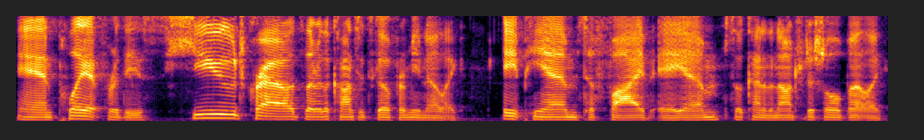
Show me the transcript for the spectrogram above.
and play it for these huge crowds that were the concerts go from, you know, like 8 p.m. to 5 a.m. So kind of the non-traditional, but like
